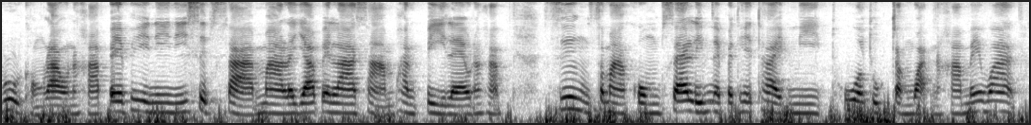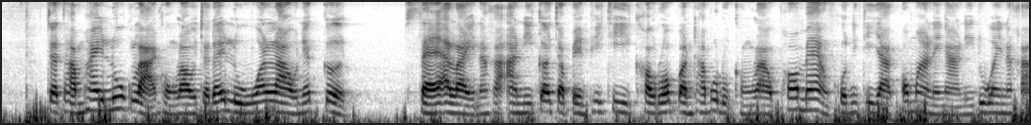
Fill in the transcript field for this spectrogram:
บุรุษของเรานะคะเป็นประเพณีนี้สืบสานมาระยะเวลา 3,000 ปีแล้วนะคะ ซึ่งสมาคมแซลิมในประเทศไทยมีทั่วทุกจังหวัดนะคะ ไม่ว่า จะทำให้ลูกหลานของเราจะได้รู้ว่าเราเนี่ยเกิดแซะอะไรนะคะ อันนี้ก็จะเป็นพิธีเคารพบรรพบุรุษของเรา พ่อแม่ของคนนิตยาก็มาในงานนี้ด้วยนะคะ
